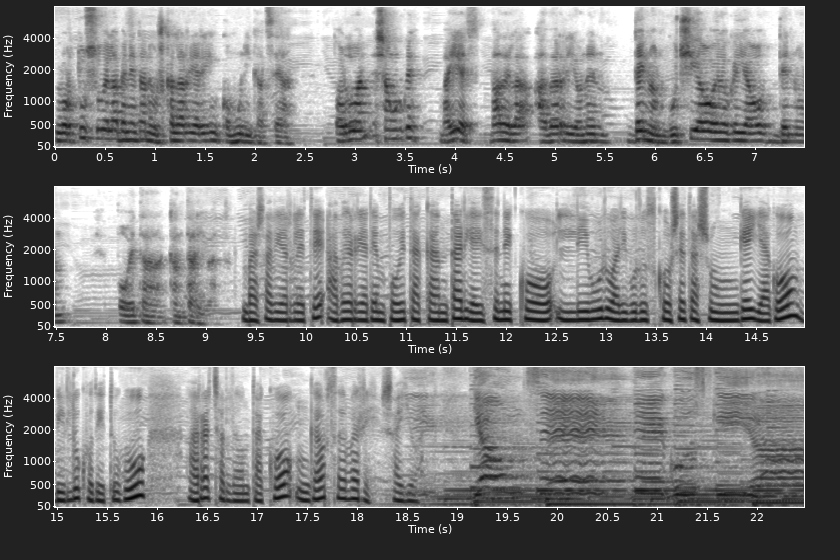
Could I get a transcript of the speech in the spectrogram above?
lortu zuela benetan Euskal Herriarekin komunikatzea. Orduan, esango nuke, baiez, badela aberri honen denon, gutxiago edo gehiago denon poeta kantari bat. Basa Bierlete, aberriaren poeta kantaria izeneko liburuari buruzko setasun gehiago bilduko ditugu arratsalde hontako gaur zer berri saioa. Jauntzen eguzkia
